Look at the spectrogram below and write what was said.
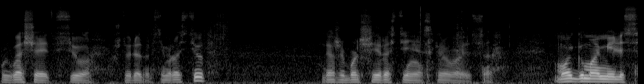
поглощает все, что рядом с ним растет. Даже большие растения скрываются. Мой гомомелис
